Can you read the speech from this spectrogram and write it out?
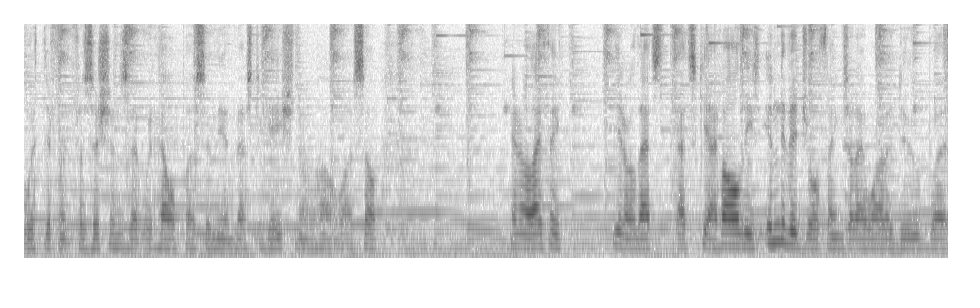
with different physicians that would help us in the investigation of how it was. So, you know, I think, you know, that's, that's key. I have all these individual things that I want to do, but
